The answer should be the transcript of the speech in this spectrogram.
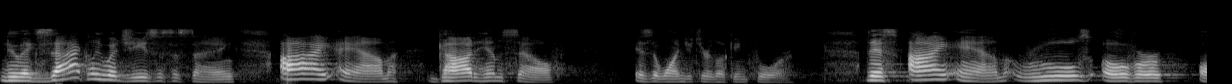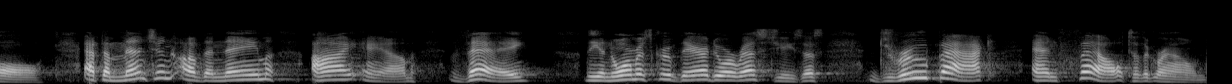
knew exactly what Jesus is saying. I am God Himself is the one that you're looking for. This I am rules over all. At the mention of the name I am, they, the enormous group there to arrest Jesus, drew back and fell to the ground.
